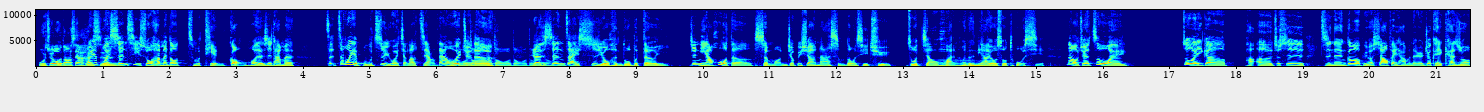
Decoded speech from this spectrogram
我觉得我到现在还是我也不会生气，说他们都什么舔共，或者是他们这这我也不至于会讲到这样，但我会觉得，我懂，我懂，我懂，人生在世有很多不得已，就你要获得什么，你就必须要拿什么东西去。做交换，或者是你要有所妥协。嗯、那我觉得，作为作为一个跑呃，就是只能够比如说消费他们的人，就可以看说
